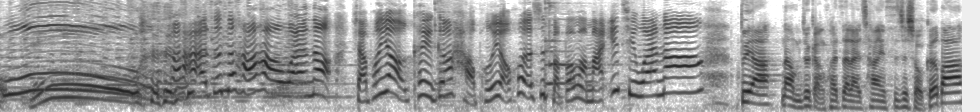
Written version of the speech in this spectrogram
哞。哈哈，真的好好玩哦。小朋友可以跟好朋友或者是爸爸妈妈一起玩哦。对啊，那我们就赶快再来唱一次这首歌吧。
